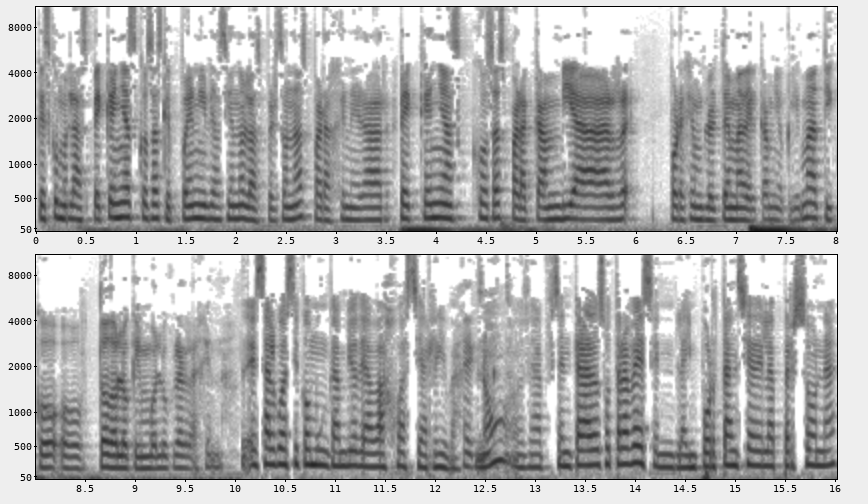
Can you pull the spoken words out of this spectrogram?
que es como las pequeñas cosas que pueden ir haciendo las personas para generar pequeñas cosas para cambiar por ejemplo, el tema del cambio climático o todo lo que involucra la agenda. Es algo así como un cambio de abajo hacia arriba, ¿no? O sea, centrados otra vez en la importancia de la persona,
